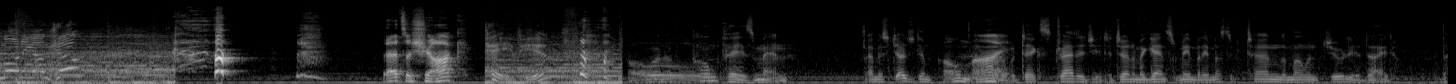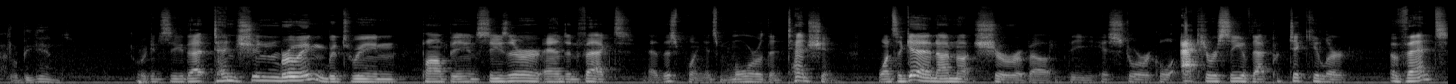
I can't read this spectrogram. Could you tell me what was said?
morning, Uncle. That's a shock. Octavian? Oh, one of oh. Pompey's men. I misjudged him. Oh my. it would take strategy to turn him against me, but he must have turned the moment Julia died. The battle begins. We can see that tension brewing between Pompey and Caesar, and in fact, at this point, it's more than tension. Once again, I'm not sure about the historical accuracy of that particular event,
